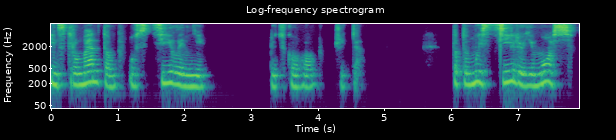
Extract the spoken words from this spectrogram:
інструментом у зціленні людського життя. Тобто ми зцілюємось,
